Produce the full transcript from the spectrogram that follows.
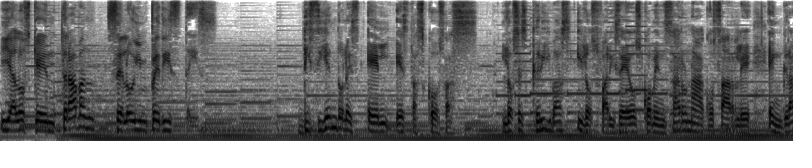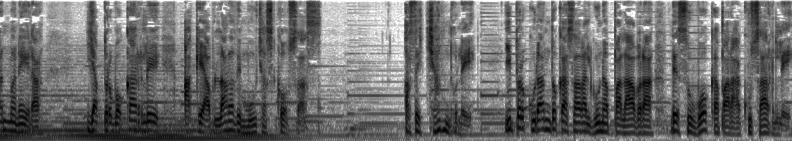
y a los que entraban se lo impedisteis. Diciéndoles él estas cosas, los escribas y los fariseos comenzaron a acosarle en gran manera y a provocarle a que hablara de muchas cosas, acechándole y procurando cazar alguna palabra de su boca para acusarle.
